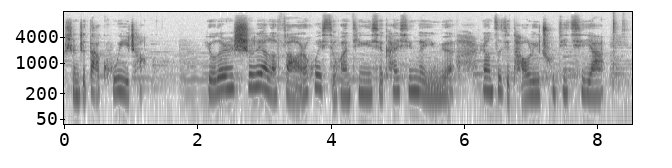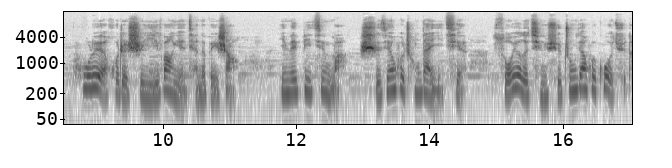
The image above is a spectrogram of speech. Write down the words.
甚至大哭一场。有的人失恋了，反而会喜欢听一些开心的音乐，让自己逃离出低气压，忽略或者是遗忘眼前的悲伤，因为毕竟嘛，时间会冲淡一切，所有的情绪终将会过去的。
